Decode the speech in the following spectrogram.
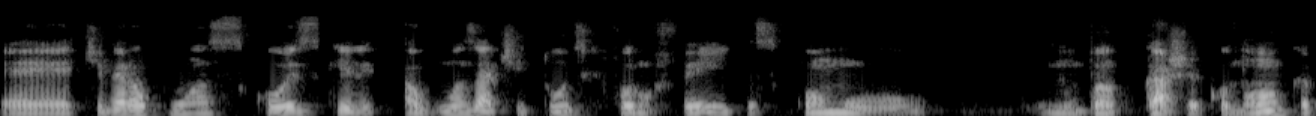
é, tiveram algumas coisas que ele, algumas atitudes que foram feitas, como no Banco Caixa Econômica,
